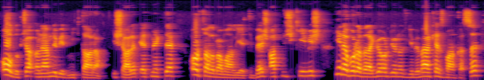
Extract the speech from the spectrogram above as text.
oldukça önemli bir miktara işaret etmekte. Ortalama maliyeti 5.62'ymiş. Yine burada da gördüğünüz gibi Merkez Bankası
